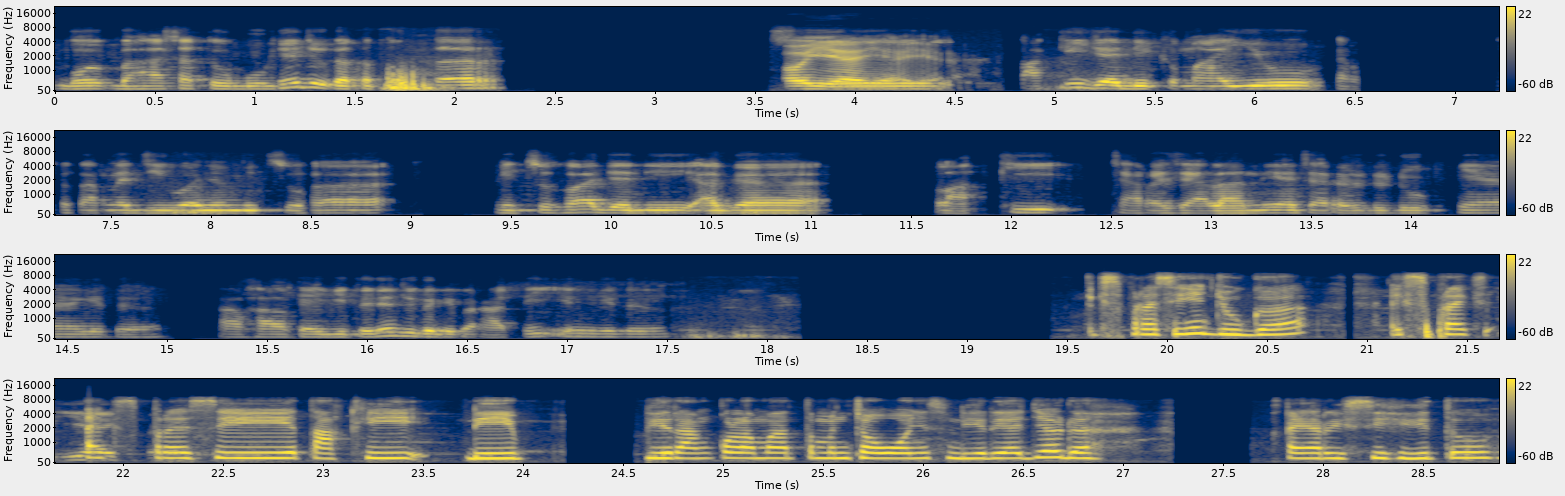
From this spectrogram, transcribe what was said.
bo- bahasa tubuhnya juga ketukar. Oh iya iya iya. Taki jadi kemayu kar- karena jiwanya Mitsuha. Mitsuha jadi agak laki cara jalannya, cara duduknya gitu. Hal-hal kayak gitunya juga diperhatiin gitu. Ekspresinya juga ekspresi Iya, ekspresi Taki di dirangkul sama temen cowoknya sendiri aja udah kayak risih gitu.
